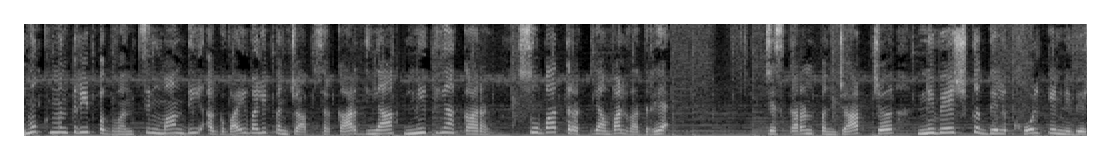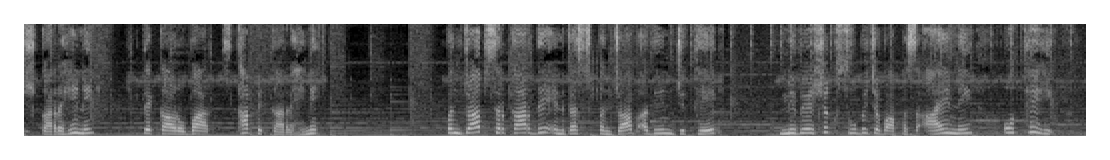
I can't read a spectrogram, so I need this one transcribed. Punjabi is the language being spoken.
ਮੁੱਖ ਮੰਤਰੀ ਭਗਵੰਤ ਸਿੰਘ ਮਾਨ ਦੀ ਅਗਵਾਈ ਵਾਲੀ ਪੰਜਾਬ ਸਰਕਾਰ ਦੀਆਂ ਨੀਤੀਆਂ ਕਾਰਨ ਸੂਬਾ ਤਰੱਕੀਆਂ ਵੱਲ ਵਧ ਰਿਹਾ ਹੈ। ਜਿਸ ਕਾਰਨ ਪੰਜਾਬ 'ਚ ਨਿਵੇਸ਼ਕ ਦਿਲ ਖੋਲ ਕੇ ਨਿਵੇਸ਼ ਕਰ ਰਹੇ ਨੇ ਤੇ ਕਾਰੋਬਾਰ ਸਥਾਪਿਤ ਕਰ ਰਹੇ ਨੇ। ਪੰਜਾਬ ਸਰਕਾਰ ਦੇ ਇਨਵੈਸਟ ਪੰਜਾਬ ਅਧੀਨ ਜਿੱਥੇ ਨਿਵੇਸ਼ਕ ਸੂਬੇ 'ਚ ਵਾਪਸ ਆਏ ਨੇ, ਉੱਥੇ ਹੀ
